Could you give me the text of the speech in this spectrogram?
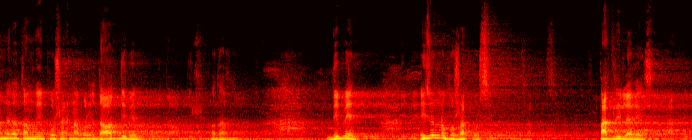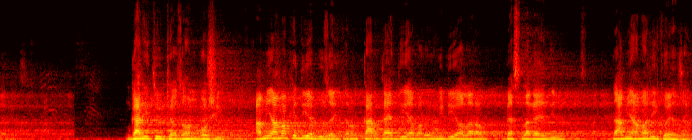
আপনারা তো আমাকে পোশাক না পরলে দাওয়াত দিবেন? কথা দিবেন? এই জন্য পোশাক পরছি। পাগড়ি লাগাইছি। গাড়িতে উঠে যখন বসি আমি আমাকে দিয়ে বুঝাই, কারণ কার গায়ে দিয়ে আবার ওই মিডিয়াওয়ালারা প্যাচ লাগাই দিবে? তা আমি আমারই কয়ে যাই।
